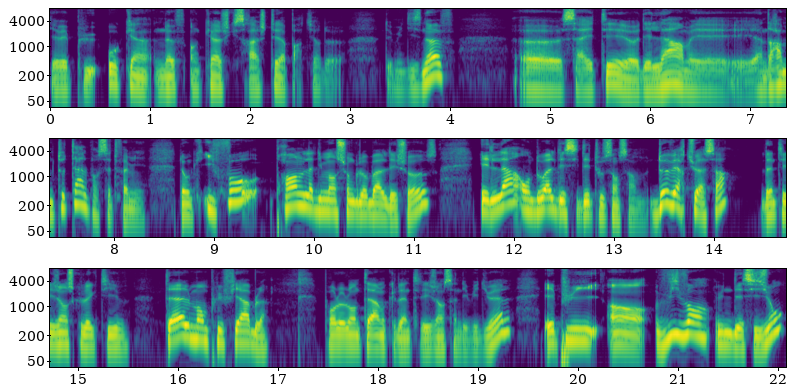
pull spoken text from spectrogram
n'y avait plus aucun neuf en cage qui sera acheté à partir de 2019, euh, ça a été des larmes et, un drame total pour cette famille. Donc il faut prendre la dimension globale des choses, et là on doit le décider tous ensemble. Deux vertus à ça, l'intelligence collective tellement plus fiable pour le long terme que l'intelligence individuelle. Et puis, en vivant une décision,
